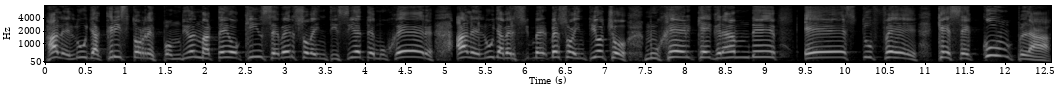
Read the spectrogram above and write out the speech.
Aleluya. Cristo respondió en Mateo 15, verso 27, mujer. Aleluya. Verso 28, mujer, qué grande es tu fe, que se cumpla,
